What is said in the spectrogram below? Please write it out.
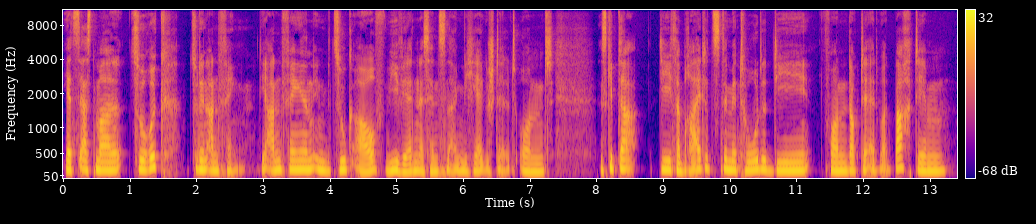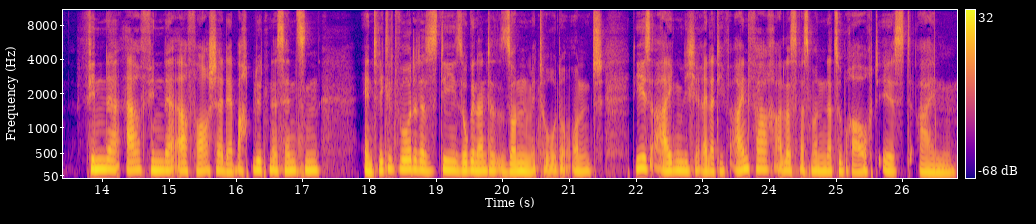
Jetzt erstmal zurück zu den Anfängen. Die Anfänge in Bezug auf, wie werden Essenzen eigentlich hergestellt. Und es gibt da die verbreitetste Methode, die von Dr. Edward Bach, dem Finder, Erfinder, Erforscher der Bachblütenessenzen entwickelt wurde. Das ist die sogenannte Sonnenmethode. Und die ist eigentlich relativ einfach. Alles, was man dazu braucht, ist ein,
